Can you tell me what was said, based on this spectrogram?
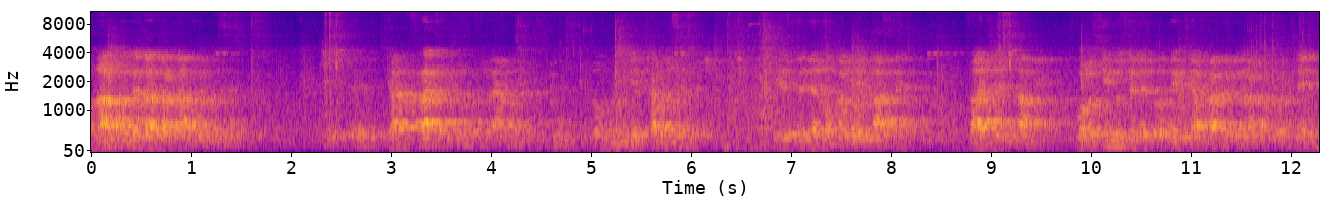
Un alt protejat al campului Băsescu este chiar fratele domnului Traian Băsescu, domnul Mircea Băsescu. Este de notorietate că acesta, folosindu-se de protecția fratelui de la Cotroceni,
